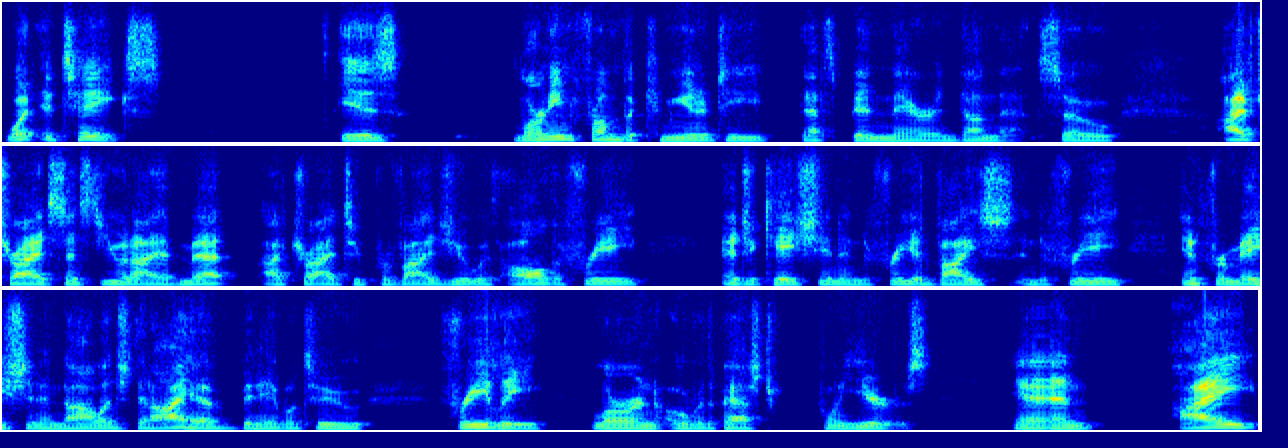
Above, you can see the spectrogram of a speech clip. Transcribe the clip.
What it takes is learning from the community that's been there and done that. So I've tried since you and I have met, I've tried to provide you with all the free education and the free advice and the free information and knowledge that I have been able to freely learn over the past 20 years. And I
